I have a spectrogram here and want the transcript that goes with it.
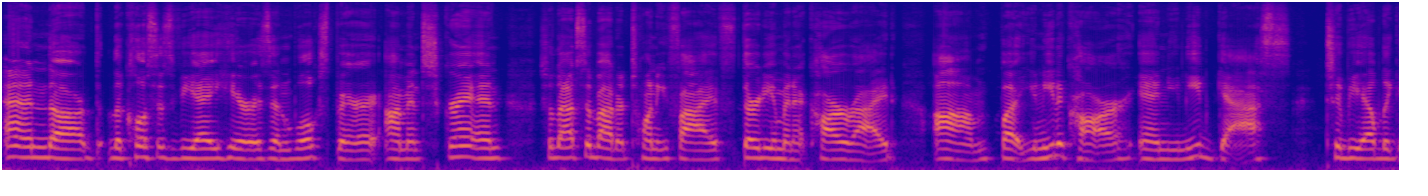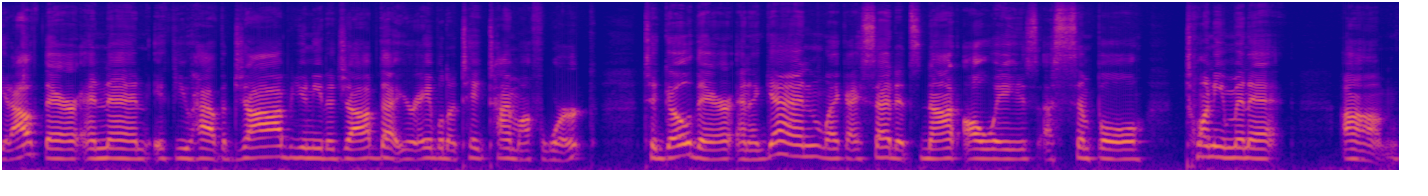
and uh, the closest va here is in wilkes-barre. I'm in scranton so that's about a 25 30 minute car ride. Um, but you need a car and you need gas to be able to get out there. And then if you have a job, you need a job that you're able to take time off work to go there. And again, like I said, it's not always a simple 20 minute, um,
